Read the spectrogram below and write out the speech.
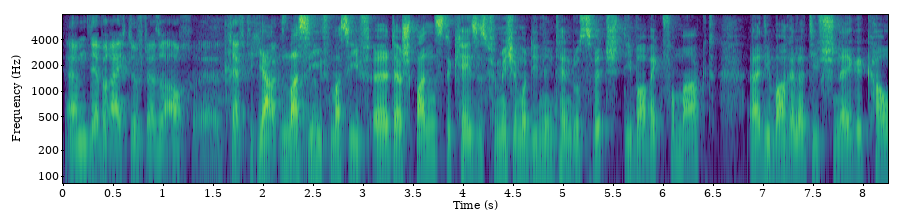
Ähm, der Bereich dürfte also auch äh, kräftig Ja, massiv, sein. massiv. Äh, der spannendste Case ist für mich immer die Nintendo Switch, die war weg vom Markt, äh, die war relativ schnell gekauft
